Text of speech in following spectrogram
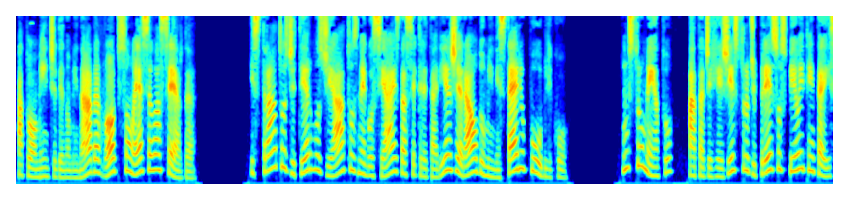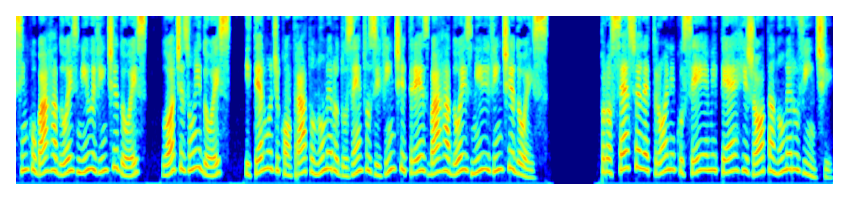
atualmente denominada Robson S. Lacerda. Extratos de termos de atos negociais da Secretaria-Geral do Ministério Público. Instrumento: Ata de Registro de Preços P85-2022, lotes 1 e 2, e termo de contrato número 223-2022. Processo eletrônico CMPRJ número 20.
